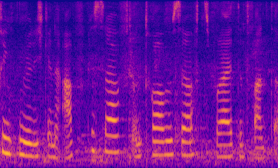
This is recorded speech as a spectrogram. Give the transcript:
Trinken würde ich gerne Apfelsaft und Traubensaft, Sprite und Fanta.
